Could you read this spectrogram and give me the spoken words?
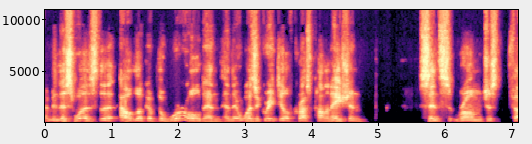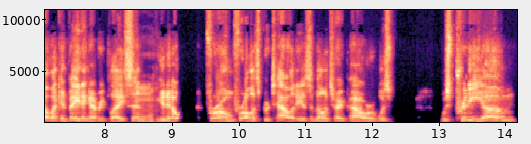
I mean, this was the outlook of the world, and and there was a great deal of cross pollination since Rome just felt like invading every place, and mm. you know, for Rome, for all its brutality as a military power, was was pretty um,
